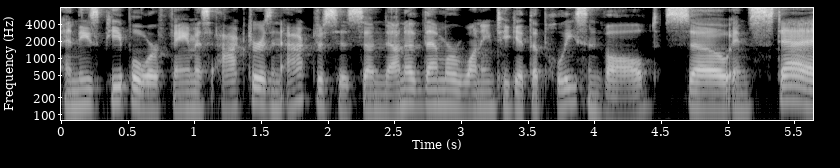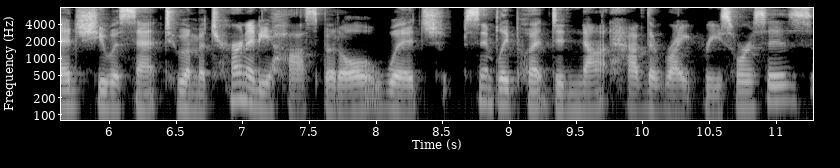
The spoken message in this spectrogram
And these people were famous actors and actresses, so none of them were wanting to get the police involved. So instead, she was sent to a maternity hospital, which simply put did not have the right resources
